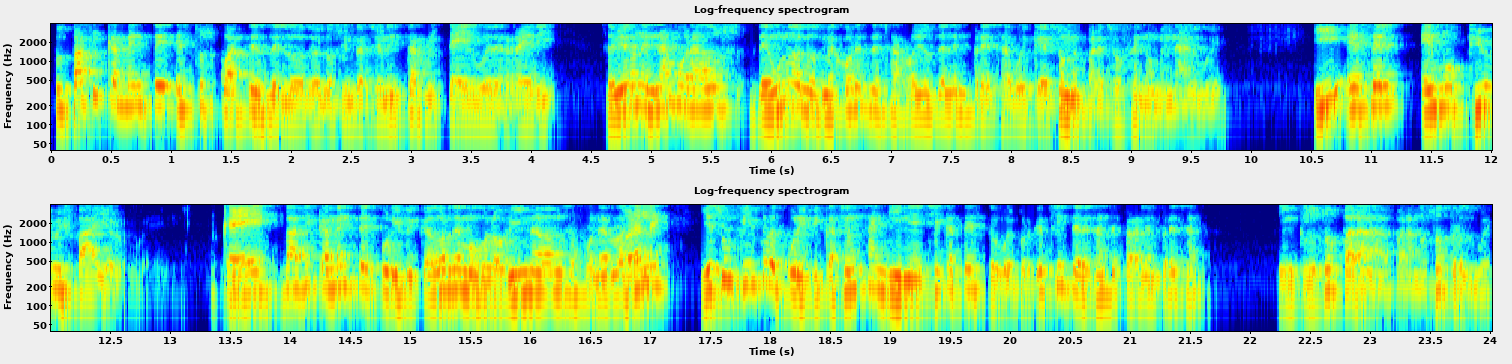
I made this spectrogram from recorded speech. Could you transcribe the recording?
pues básicamente, estos cuates de, lo, de los inversionistas retail, güey, de Ready, se vieron enamorados de uno de los mejores desarrollos de la empresa, güey, que eso me pareció fenomenal, güey. Y es el Emo Purifier, güey. Ok. básicamente purificador de hemoglobina, vamos a ponerlo así. Y es un filtro de purificación sanguínea. Y chécate esto, güey, porque esto es interesante para la empresa. Incluso para, para nosotros, güey.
